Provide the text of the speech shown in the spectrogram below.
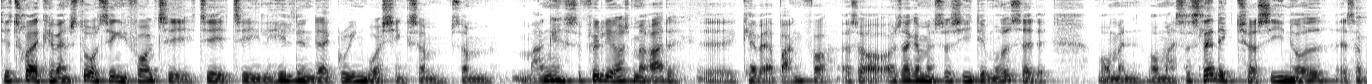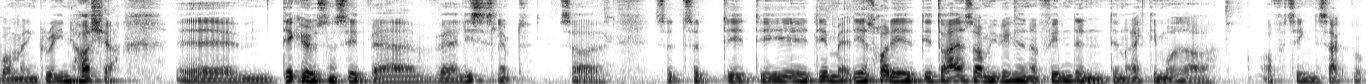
det tror jeg kan være en stor ting i forhold til, til, til hele den der greenwashing, som, som mange selvfølgelig også med rette øh, kan være bange for. Altså, og så kan man så sige det modsatte, hvor man, hvor man så slet ikke tør sige noget, altså hvor man greenhusher. Øh, det kan jo sådan set være, være lige så slemt. Så, så, så det, det, det, jeg tror, det, det drejer sig om i virkeligheden at finde den, den rigtige måde at, at få tingene sagt på.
